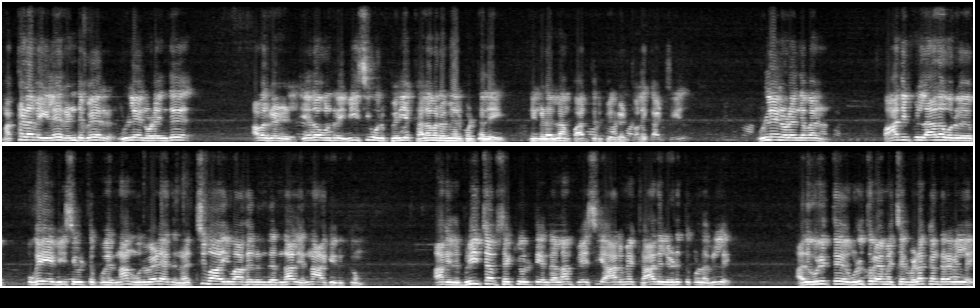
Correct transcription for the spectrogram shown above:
மக்களவையிலே ரெண்டு பேர் உள்ளே நுழைந்து அவர்கள் ஏதோ ஒன்றை வீசி ஒரு பெரிய கலவரம் ஏற்பட்டதை நீங்கள் எல்லாம் பார்த்திருப்பீர்கள் தொலைக்காட்சியில். உள்ளே நுழைந்தவன் பாதிப்பில்லாத ஒரு புகையை வீசிவிட்டு போயிருந்தான். ஒருவேளை அது நச்சு வாயுவாக இருந்திருந்தால் என்ன ஆகியிருக்கும்? ஆக இது பிரீச் ஆஃப் செக்யூரிட்டி என்றெல்லாம் பேசி யாருமே காதில் எடுத்துக்கொள்ளவில்லை அது குறித்து உள்துறை அமைச்சர் விளக்கம் தரவில்லை.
